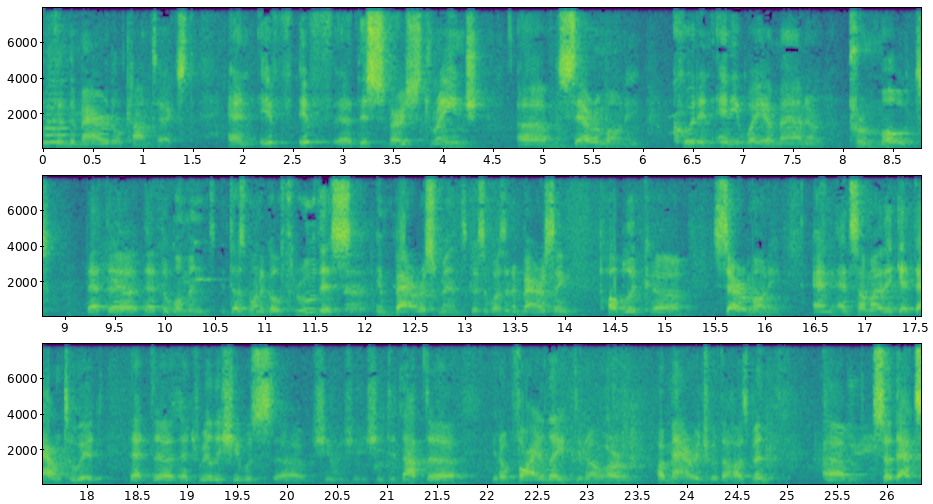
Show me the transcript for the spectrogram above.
within the marital context. And if, if uh, this very strange um, ceremony could in any way or manner promote that the, that the woman doesn't want to go through this embarrassment because it was an embarrassing public uh, ceremony. And, and somehow they get down to it that, uh, that really she, was, uh, she, she, she, did not uh, you know, violate you know, her, her marriage with the husband. Um, so that's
